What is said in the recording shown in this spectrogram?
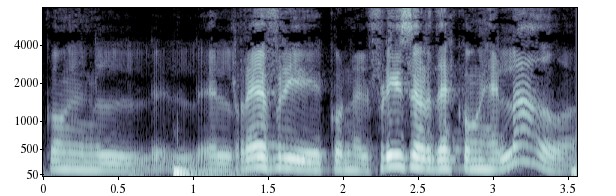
con el, refri, con el freezer descongelado.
